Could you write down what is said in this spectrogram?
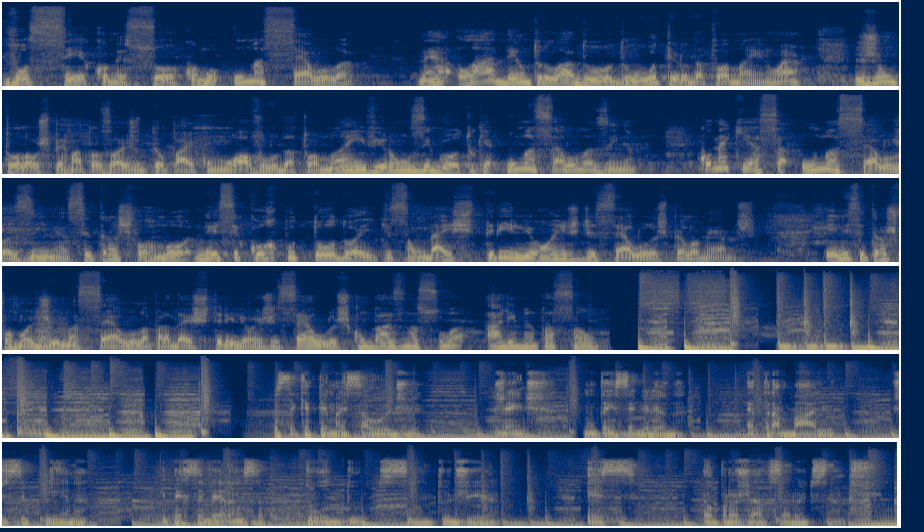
Você começou como uma célula né, lá dentro lá do, do útero da tua mãe, não é? Juntou lá o espermatozoide do teu pai com o óvulo da tua mãe e virou um zigoto, que é uma célulazinha. Como é que essa uma célulazinha se transformou nesse corpo todo aí, que são 10 trilhões de células pelo menos? Ele se transformou de uma célula para 10 trilhões de células com base na sua alimentação. Você quer ter mais saúde? Gente, não tem segredo. É trabalho, disciplina e perseverança todo santo dia. Esse é o Projeto 0800.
